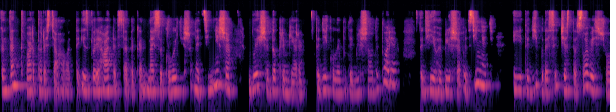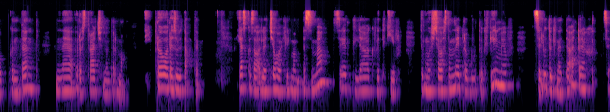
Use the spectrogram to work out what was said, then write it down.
Контент варто розтягувати і зберігати все таке найсоковитіше, найцінніше ближче до прем'єри. Тоді, коли буде більша аудиторія, тоді його більше оцінять, і тоді буде чиста совість, що контент не розтрачено дарма. І про результати. Я сказала, для чого фільмам СММ це для квитків, тому що основний прибуток фільмів це люди в кінотеатрах, це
